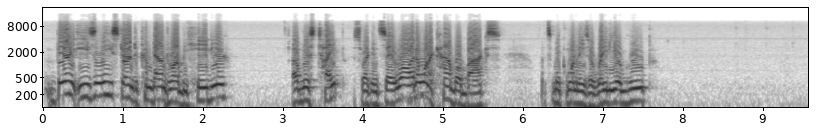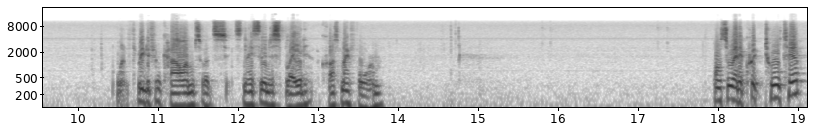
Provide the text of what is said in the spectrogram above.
very easily starting to come down to our behavior of this type. So I can say, well, I don't want a combo box. Let's make one of these a radio group. I want three different columns so it's, it's nicely displayed across my form. Also add a quick tooltip.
